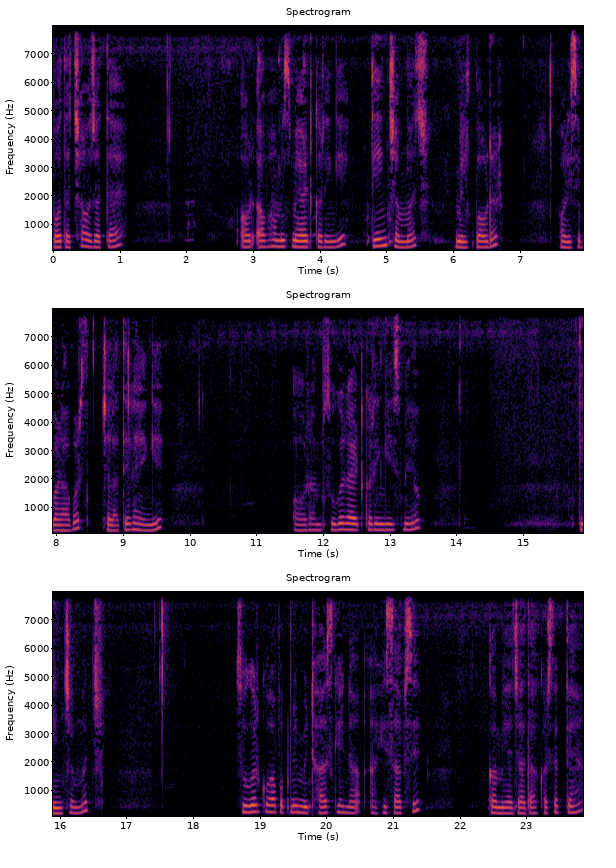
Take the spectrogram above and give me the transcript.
बहुत अच्छा हो जाता है। और अब हम इसमें ऐड करेंगे तीन चम्मच मिल्क पाउडर और इसे बराबर चलाते रहेंगे। और हम शुगर ऐड करेंगे इसमें अब। तीन चम्मच। शुगर को आप अपने मिठास के हिसाब से कम या ज़्यादा कर सकते हैं।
